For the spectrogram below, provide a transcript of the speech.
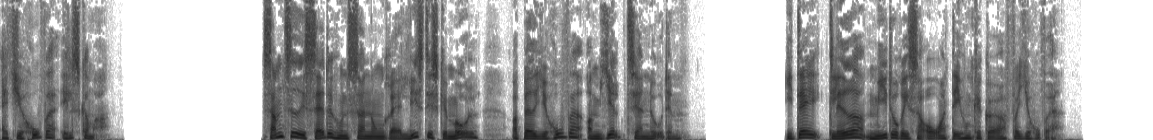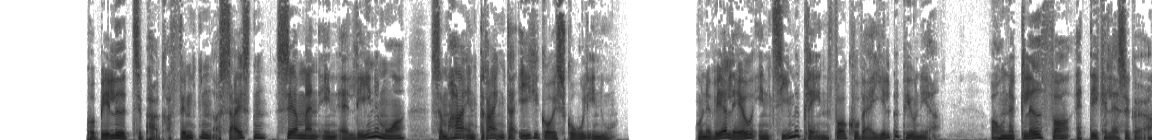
at Jehova elsker mig. Samtidig satte hun sig nogle realistiske mål og bad Jehova om hjælp til at nå dem. I dag glæder Midori sig over det, hun kan gøre for Jehova. På billedet til paragraf 15 og 16 ser man en alenemor, som har en dreng, der ikke går i skole endnu. Hun er ved at lave en timeplan for at kunne være hjælpepioner, og hun er glad for, at det kan lade sig gøre.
